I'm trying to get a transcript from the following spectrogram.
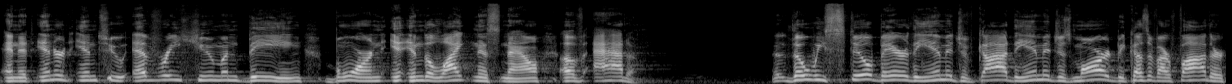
and it entered into every human being born in, in the likeness now of Adam. Though we still bear the image of God, the image is marred because of our father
